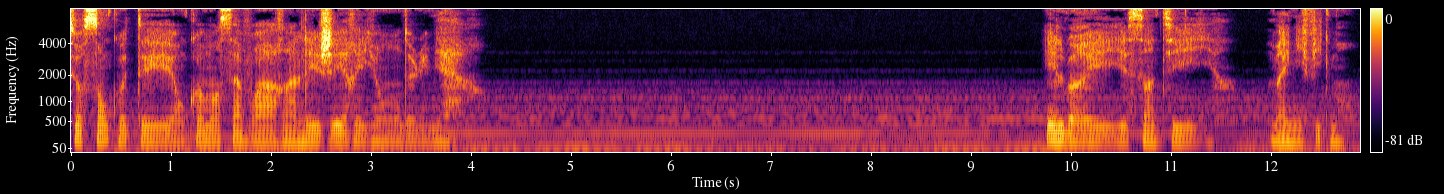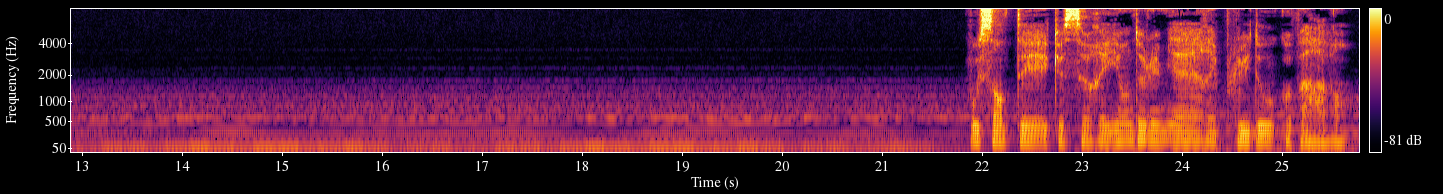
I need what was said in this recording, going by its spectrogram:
Sur son côté, on commence à voir un léger rayon de lumière. Il brille et scintille magnifiquement. Vous sentez que ce rayon de lumière est plus doux qu'auparavant.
